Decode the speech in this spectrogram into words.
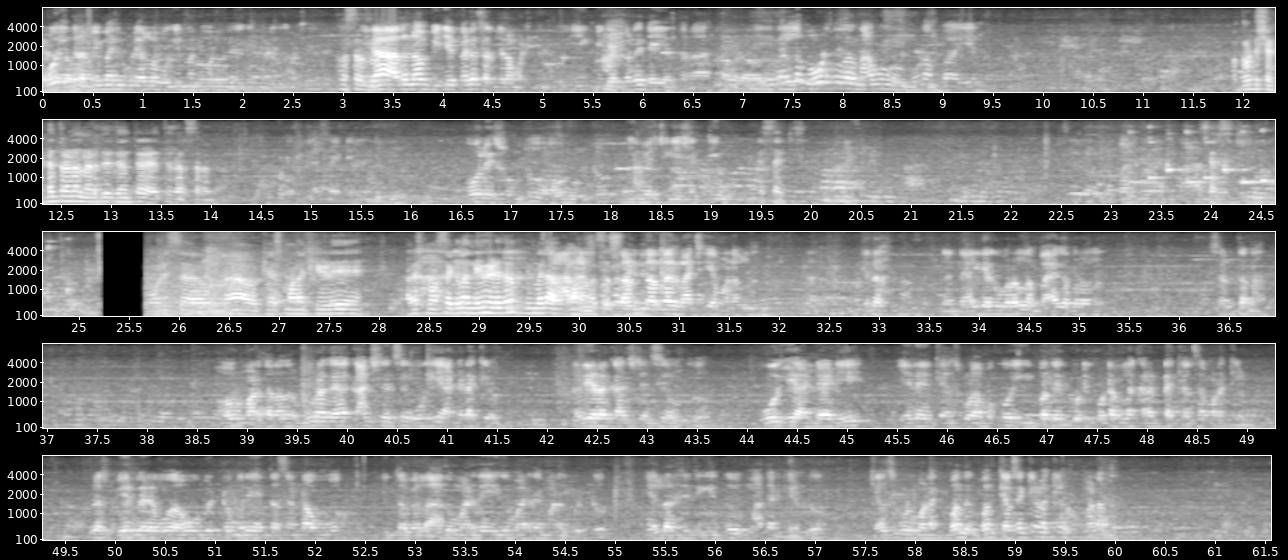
ಹೋಗಿದ್ರು. ಅಭಿಮಾನಿಗಳು ಎಲ್ಲ ಹೋಗಿದ್ರು ಸರ್ ಈಗ ಅದು ನಾವು ಬಿಜೆಪಿ ಸರ್ಜನ ಮಾಡಿದ್ವಿ ಈಗ ಬಿಜೆಪಿಯಲ್ಲೇ ಜೈ ಅಂತಾರ. ಇವೆಲ್ಲ ನೋಡ್ತದ ನಾವು ನೋಡಪ್ಪ ಏನು? ಅದು ದೊಡ್ಡ ಷಡ್ಯಂತ್ರಣ ನಡೆದಿದೆ ಅಂತ ಹೇಳ್ತಿದ್ದಾರೆ ಸರ್ ಅದು. ಪೊಲೀಸ್ ಉಂಟು ಅವ್ರು ಉಂಟು investigation team S I T ಸರಿ ಸರ್ ಪೊಲೀಸ್ ಅವ್ರನ್ನ ಕೇಸ್ ಮಾಡಕ್ಕೆ ಹೇಳಿ ಅರೆಸ್ಟ್ ಮಾಡ್ಸಕ್ಕೆಲ್ಲ ನೀವು ಹೇಳಿದ್ರೆ ನಿಮ್ಮ ಮೇಲೆ ಮಾಡಲ್ಲ ಸರ್. ಸಣ್ಣ ಅಂದಾಗ ರಾಜಕೀಯ ಮಾಡಲ್ಲ. ಏನ? ನನ್ನ ನಾಲ್ಗೆಗೂ ಬರಲ್ಲ ನಮ್ಮ ಬಾಯಾಗ ಬರಲ್ಲ. ಸಣ್ಣತನ ಅವ್ರು ಮಾಡ್ತಾರಂದ್ರೆ ಊರಾಗ ಕಾನ್ಸ್ಟಿಟ್ಯೂನ್ಸಿಗೆ ಹೋಗಿ ಅಡ್ಡಾಡಕ್ಕೆ ಹರಿಹರ ಕಾನ್ಸ್ಟಿಟ್ಯೂನ್ಸಿ ಒಂದು ಹೋಗಿ ಅಡ್ಡಾಡಿ ಏನೇನು ಕೆಲ್ಸಗಳು ಆಗ್ಬೇಕು ಈಗ ಇಪ್ಪತ್ತೈದು ಕೋಟಿ ಕೊಟ್ಟಾರಲ್ಲ ಕರೆಕ್ಟಾಗಿ ಕೆಲಸ ಮಾಡಕ್ಕೆ ಹೇಳು. ಪ್ಲಸ್ ಬೇರೆ ಬೇರೆ ಹೂವು ಅವು ಬಿಟ್ಟು ಬರೀ ಇಂಥ ಸಣ್ಣ ಹೂವು ಇಂಥವೆಲ್ಲ ಅದು ಮಾಡಿದೆ ಇದು ಮಾಡಿದೆ ಮಾಡೋದು ಬಿಟ್ಟು ಎಲ್ಲರ ಜೊತೆಗಿದ್ದು ಮಾತಾಡ್ಕೊಂಡು ಕೆಲ್ಸಗಳು ಮಾಡಕ್ಕೆ ಬಂದು ಬಂದು ಕೆಲಸ ಕೇಳೋಕೆ ಕೇಳು ಮಾಡೋದು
